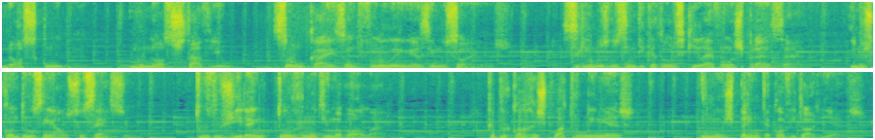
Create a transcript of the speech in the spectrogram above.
nosso clube, no nosso estádio, são locais onde fluem as emoções. Seguimos os indicadores que levam a esperança e nos conduzem ao sucesso. Tudo gira em torno de uma bola que percorre as quatro linhas e nos brinda com vitórias.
